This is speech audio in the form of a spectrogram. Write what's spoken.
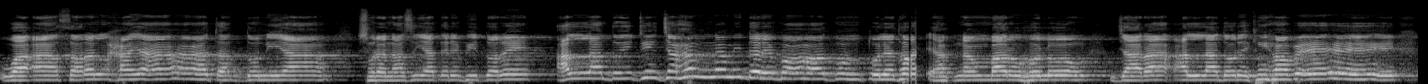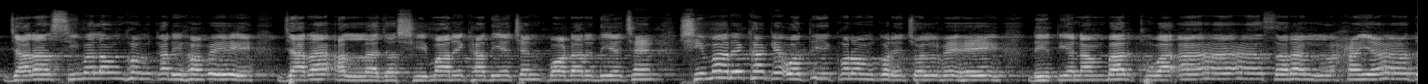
ওয়া আসারাল হায়াত দুনিয়া সুরা নাসিয়াতের ভিতরে আল্লাহ দুইটি জাহান্নামীদের বদ গুণ তুলে ধরে। এক নাম্বার হলো, যারা আল্লাহ দরখি হবে, যারা সীমা লঙ্ঘনকারী হবে, যারা আল্লাহ যা সীমা রেখা দিয়েছেন, বর্ডার দিয়েছেন, সীমা রেখাকে অতিক্রম করে চলবে। দ্বিতীয় নাম্বার, থুয়া সারাল হায়াত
